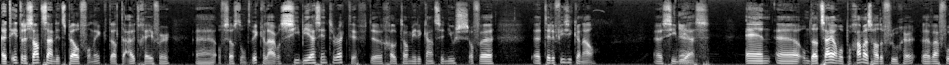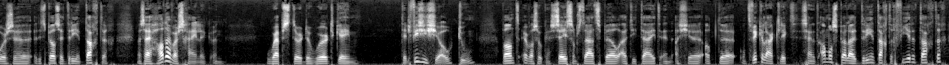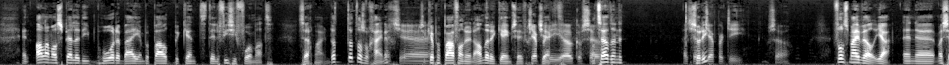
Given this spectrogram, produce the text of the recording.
het interessantste aan dit spel vond ik dat de uitgever, eh, of zelfs de ontwikkelaar, was CBS Interactive. De grote Amerikaanse nieuws- of eh, televisiekanaal. CBS. En eh, omdat zij allemaal programma's hadden vroeger, eh, waarvoor ze, dit spel uit 83, maar zij hadden waarschijnlijk een Webster the Word Game televisieshow toen. Want er was ook een Sesamstraatspel uit die tijd. En als je op de ontwikkelaar klikt, zijn het allemaal spellen uit 83, 84. En allemaal spellen die horen bij een bepaald bekend televisieformat. Zeg maar. Dat, dat was wel geinig. Je Dus ik heb een paar van hun andere games even Jeopardy gecheckt. ook of zo? Want ze hadden het, Had je Sorry? Jeopardy of zo? Volgens mij wel, ja. En, eh, maar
